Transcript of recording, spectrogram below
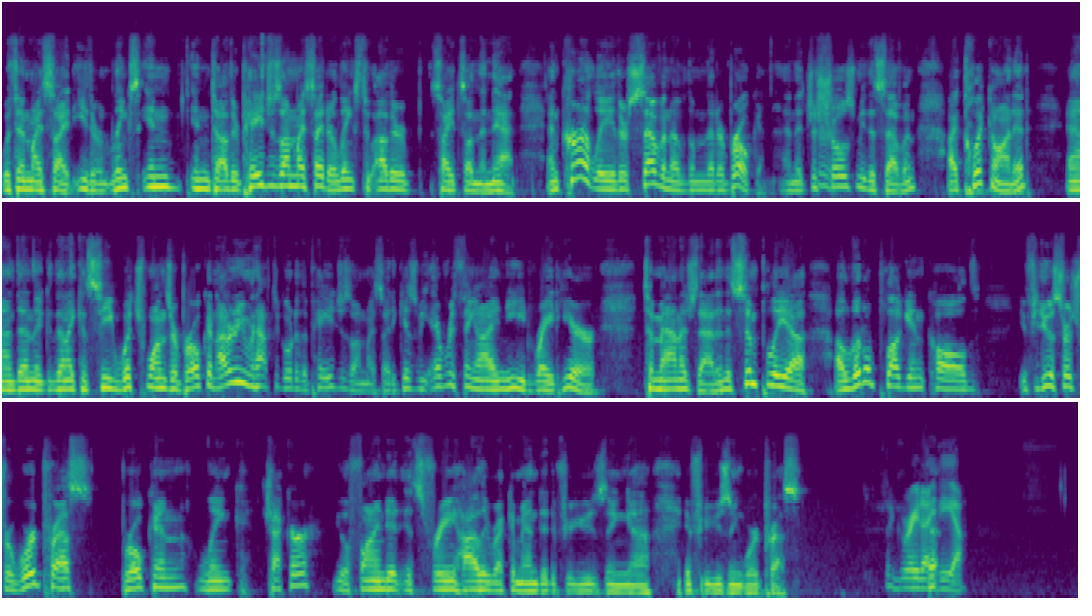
within my site, either links in into other pages on my site or links to other sites on the net. And currently, there's seven of them that are broken, and it just Hmm. shows me the seven. I click on it. And then, the, then I can see which ones are broken. I don't even have to go to the pages on my site. It gives me everything I need right here to manage that. And it's simply a, a little plugin called, if you do a search for WordPress broken link checker, you'll find it. It's free, highly recommended if you're using uh, if you're using WordPress. It's a great idea.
